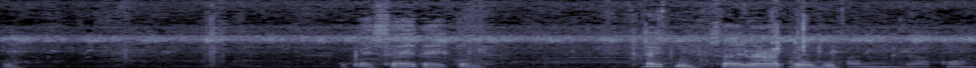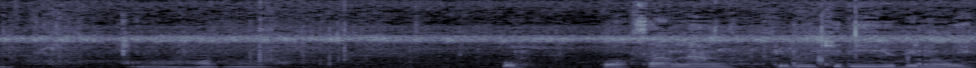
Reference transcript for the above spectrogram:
อืมเอา ไปสายใดก่อนสายคุณสายหนาโต้ผมอันนี้แล้วก่อนมันหดนี่บอกสร้างรางดีดูดีอยู่พี่น้องเอ้ย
